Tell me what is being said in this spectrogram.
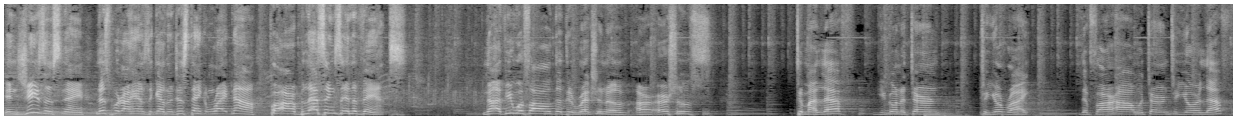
In Jesus' name, let's put our hands together and just thank Him right now for our blessings in advance. Now, if you will follow the direction of our ushers to my left, you're going to turn to your right. The far aisle will turn to your left.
